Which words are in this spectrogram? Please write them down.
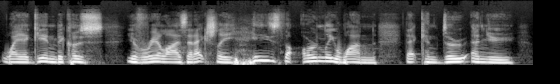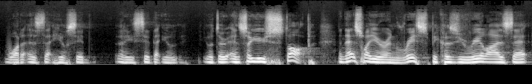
way again because you've realized that actually He's the only one that can do in you what it is that He said that He said that you'll you'll do. And so you stop. And that's why you're in rest because you realize that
